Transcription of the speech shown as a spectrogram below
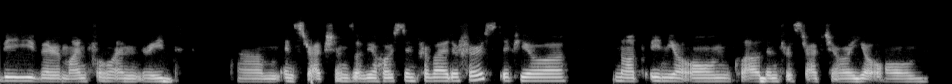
be very mindful and read um, instructions of your hosting provider first if you're not in your own cloud infrastructure or your own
